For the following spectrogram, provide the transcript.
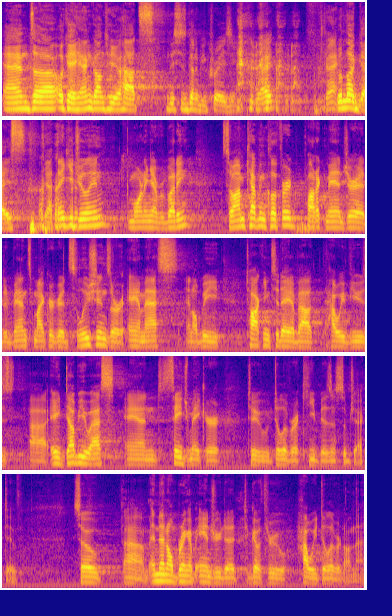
And uh, okay, hang on to your hats. This is going to be crazy, right? okay. Good luck, guys. yeah, thank you, Julian. Good morning, everybody. So I'm Kevin Clifford, product manager at Advanced Microgrid Solutions, or AMS, and I'll be talking today about how we've used uh, AWS and SageMaker to deliver a key business objective. So, um, and then I'll bring up Andrew to, to go through how we delivered on that.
